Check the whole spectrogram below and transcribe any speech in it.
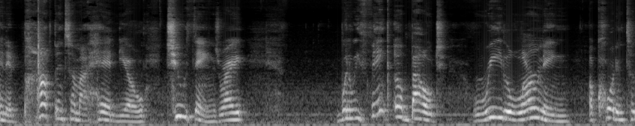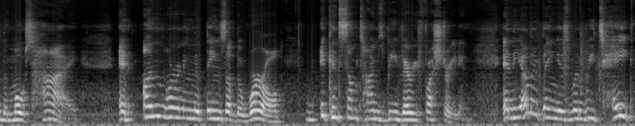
And it popped into my head, yo, two things, right? When we think about relearning according to the Most High and unlearning the things of the world, it can sometimes be very frustrating. And the other thing is when we take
